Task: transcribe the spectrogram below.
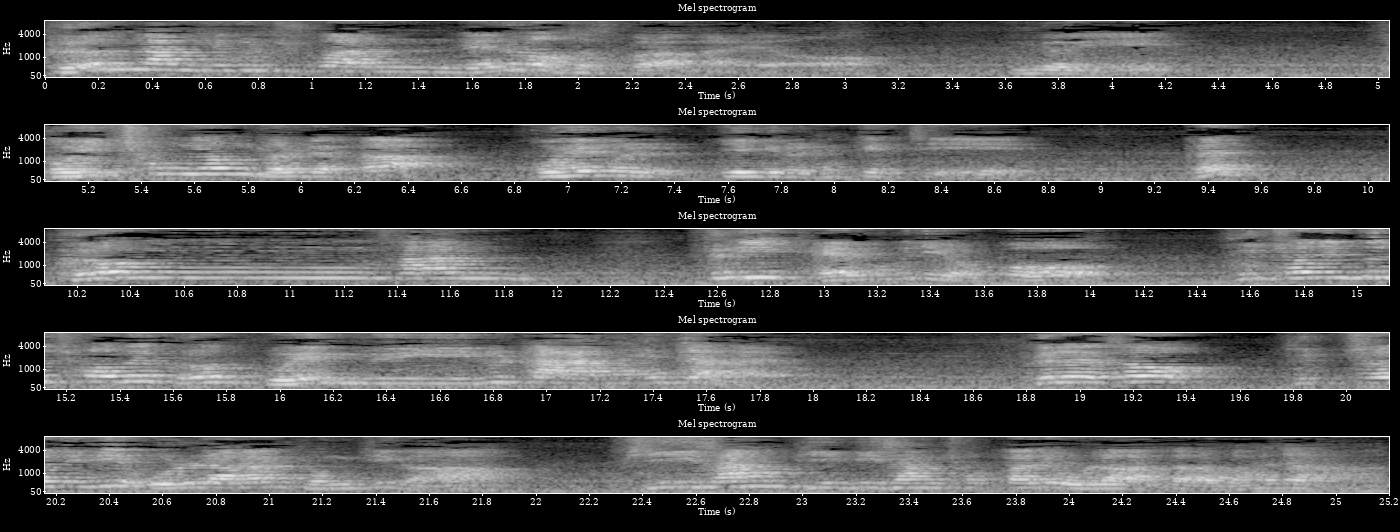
그런 방식을 추구하는 데는 없었을 거란 말이에요. 분명히. 소위 청렴 결백과 고행을 얘기를 했겠지. 네? 그런 사람들이 대부분이었고, 부처님도 처음에 그런 고행주의를 따라서 했잖아요. 그래서 부처님이 올라간 경지가 비상, 비비상 척까지 올라갔다라고 하잖아.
